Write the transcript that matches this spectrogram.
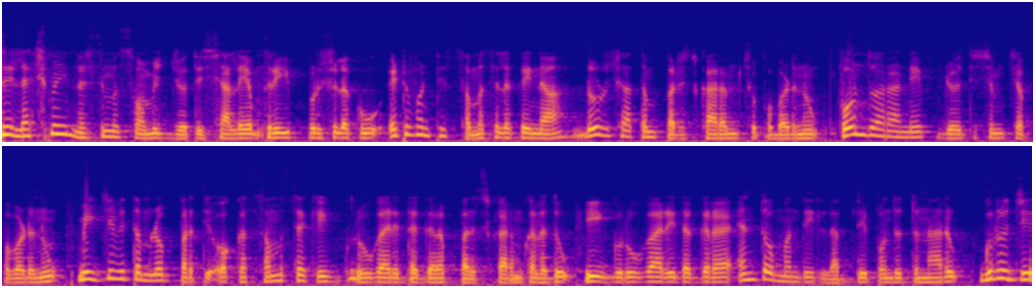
శ్రీ లక్ష్మీ నరసింహస్వామి జ్యోతిషాలయం స్త్రీ పురుషులకు ఎటువంటి సమస్యలకైనా నూరు శాతం పరిష్కారం చూపబడును. ఫోన్ ద్వారానే జ్యోతిష్యం చెప్పబడును. మీ జీవితంలో ప్రతి ఒక్క సమస్యకి గురువుగారి దగ్గర పరిష్కారం కలదు. ఈ గురువుగారి దగ్గర ఎంతో మంది లబ్ధి పొందుతున్నారు. గురుజీ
